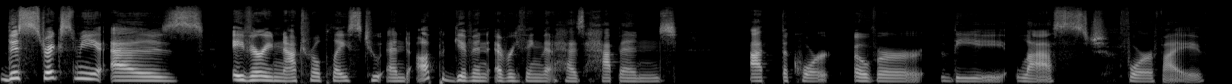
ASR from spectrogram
this strikes me as a very natural place to end up, given everything that has happened at the court over the last four or five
